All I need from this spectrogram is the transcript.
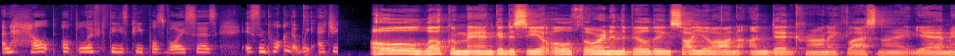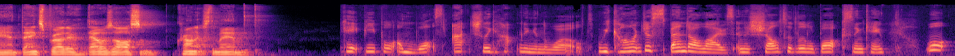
and help uplift these people's voices. It's important that we educate Oh, welcome, man. Good to see you. Old Thorin in the building. Saw you on Undead Chronic last night. Yeah, man. Thanks, brother. That was awesome. Chronic's the man. Educate people on what's actually happening in the world. We can't just spend our lives in a sheltered little box thinking, well,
